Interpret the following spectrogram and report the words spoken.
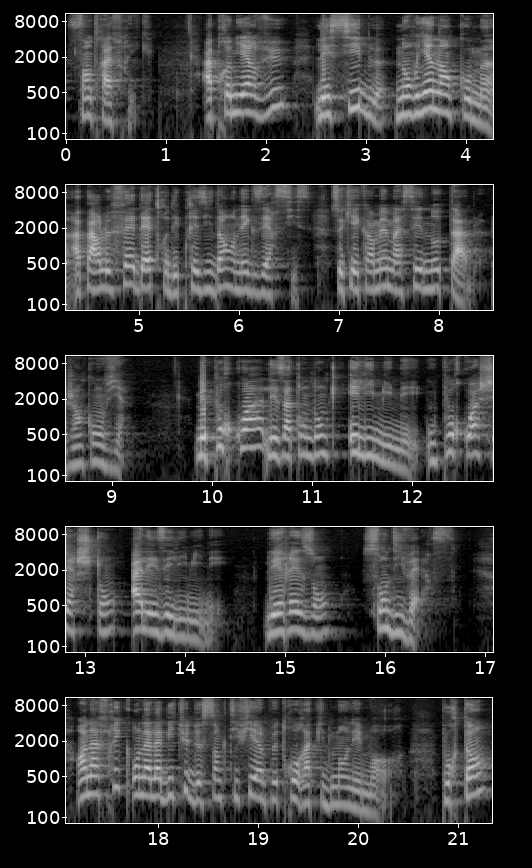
Centrafrique. À première vue, les cibles n'ont rien en commun, à part le fait d'être des présidents en exercice, ce qui est quand même assez notable, j'en conviens. Mais pourquoi les a-t-on donc éliminés ou pourquoi cherche-t-on à les éliminer? Les raisons sont diverses. En Afrique, on a l'habitude de sanctifier un peu trop rapidement les morts. Pourtant,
